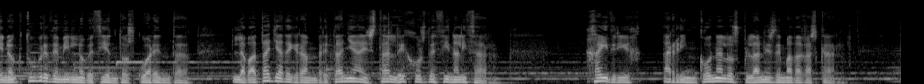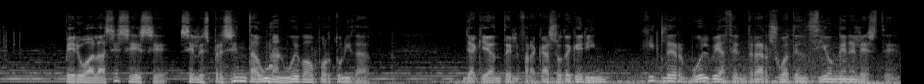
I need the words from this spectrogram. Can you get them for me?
En octubre de 1940, la batalla de Gran Bretaña está lejos de finalizar. Heydrich arrincona los planes de Madagascar. Pero a las SS se les presenta una nueva oportunidad, ya que ante el fracaso de Goering, Hitler vuelve a centrar su atención en el este.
